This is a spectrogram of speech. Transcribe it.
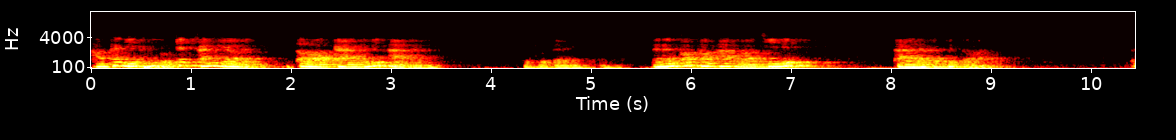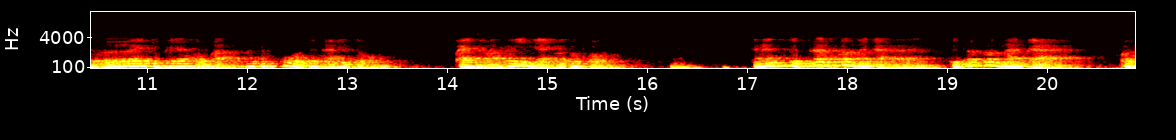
ทำให้ดีทำให้ถูกแค่ครั้งเดียวเลยตลอดการของนิพพานเลยสุดเลยดังนั้นเขาทำทานตลอดชีวิตตายแล้วไปขึ้นสวรรค์เสวยที่พยสมบัติไม่ต้องพูดเรื่องอานิสงส์ไปสวรรค์ก็ยิ่งใหญ่กว่าทุกคนดังนั้นจุดเริ่มต้นมาจากอะไร จุดเริ่มต้นมาจากคน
